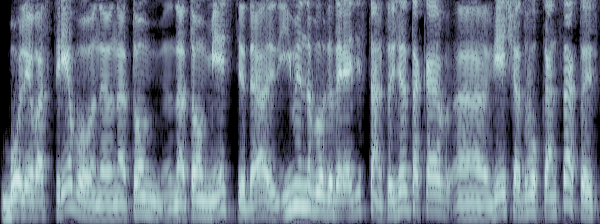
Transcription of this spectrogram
более востребованы на том, на том месте, да, именно благодаря дистанции. То есть это такая вещь о двух концах, то есть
